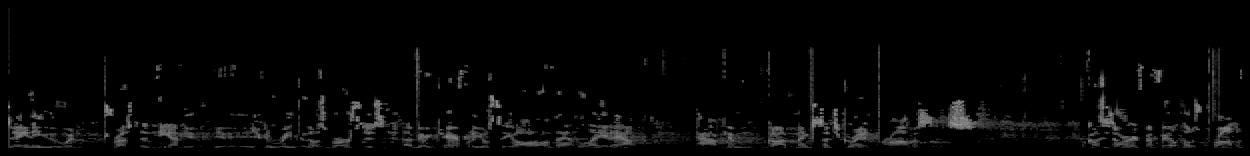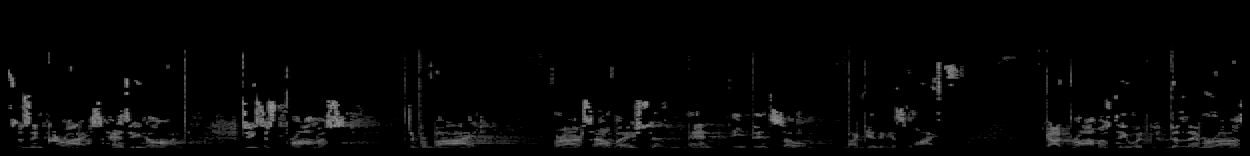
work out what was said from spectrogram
To any who would trust in Him. You, you, you can read through those verses uh, very carefully. You'll see all of that laid out how can God make such grand promises? Because He's already fulfilled those promises in Christ, has He not? Jesus promised to provide for our salvation, and He did so by giving His life. God promised He would deliver us,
